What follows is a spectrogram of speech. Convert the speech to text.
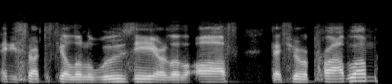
and you start to feel a little woozy or a little off that you have a problem?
